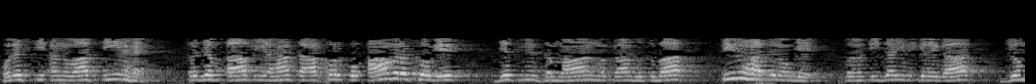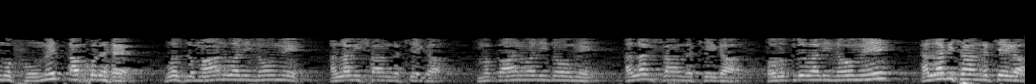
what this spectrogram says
اور اس کی انواع تین ہے تو جب آپ یہاں تاخر کو عام رکھو گے، جس میں زمان مکان رتبہ تینوں حاصل ہوں گے، تو نتیجہ یہ نکلے گا، جو مفہوم تاخر ہے وہ زمان والی نو میں الگ شان رکھے گا، مکان والی نو میں الگ شان رکھے گا اور رتبے والی نو میں الگ شان رکھے گا۔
